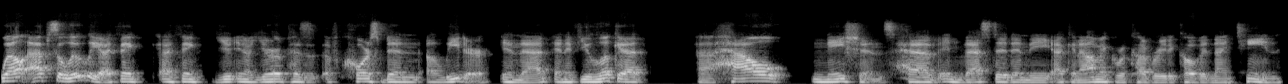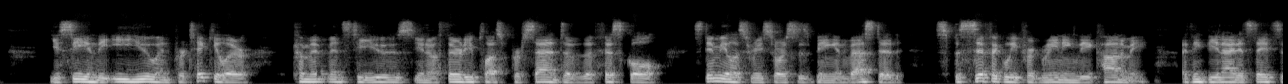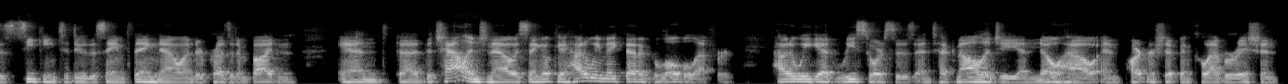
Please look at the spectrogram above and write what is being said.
Well, absolutely. I think I think you, you, know Europe has of course been a leader in that, and if you look at uh, how nations have invested in the economic recovery to COVID nineteen, you see in the EU in particular commitments to use, you know, 30 plus percent of the fiscal stimulus resources being invested specifically for greening the economy. I think the United States is seeking to do the same thing now under President Biden. And uh, the challenge now is saying, okay, how do we make that a global effort? How do we get resources and technology and know-how and partnership and collaboration,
